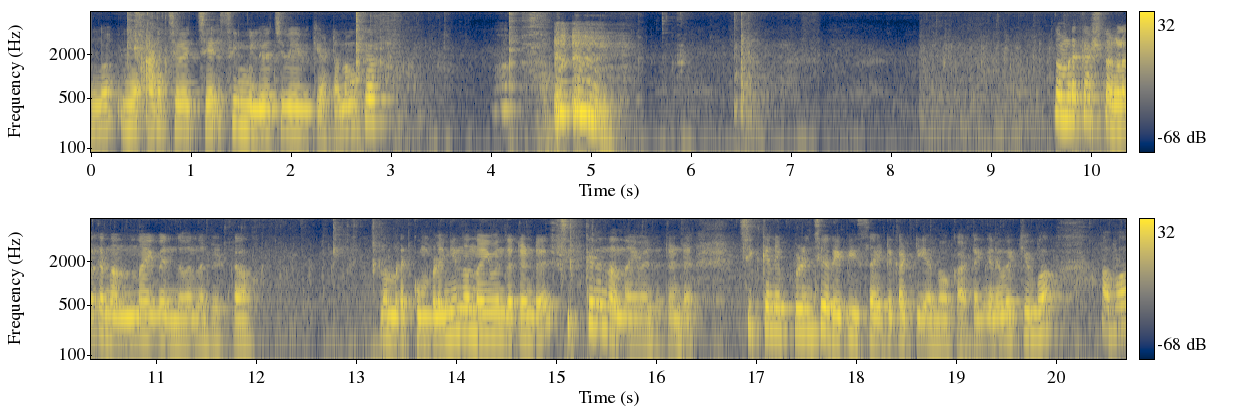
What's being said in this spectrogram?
ഒന്ന് ഇനി അടച്ച് വെച്ച് സിമ്മിൽ വെച്ച് വേവിക്കാം കേട്ടോ. നമുക്ക് നമ്മുടെ കഷ്ണങ്ങളൊക്കെ നന്നായി വെന്ത് വന്നിട്ട് കേട്ടോ നമ്മുടെ കുമ്പളങ്ങി നന്നായി വെന്തിട്ടുണ്ട് ചിക്കനും നന്നായി വെന്തിട്ടുണ്ട്. ചിക്കൻ എപ്പോഴും ചെറിയ പീസായിട്ട് കട്ട് ചെയ്യാൻ നോക്കാട്ടെ. ഇങ്ങനെ വെക്കുമ്പോൾ അപ്പോൾ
